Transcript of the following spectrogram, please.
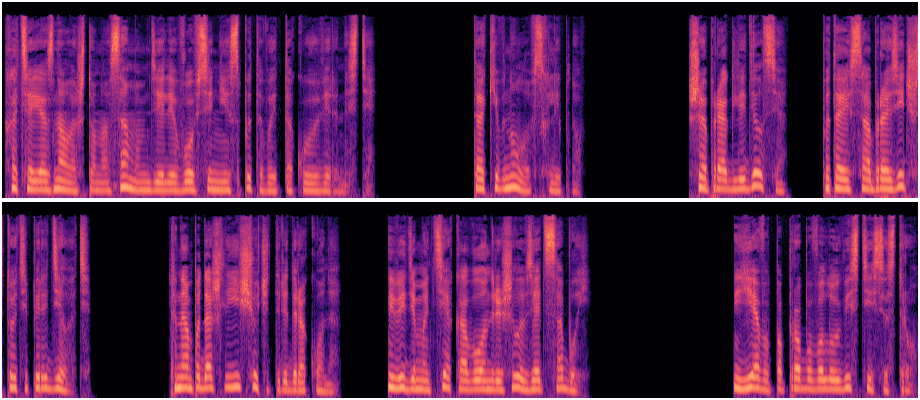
хотя я знала, что на самом деле вовсе не испытывает такой уверенности. Так кивнула, всхлипнув. Шепре огляделся, пытаясь сообразить, что теперь делать. К нам подошли еще четыре дракона. Видимо, те, кого он решил взять с собой. Ева попробовала увести сестру.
